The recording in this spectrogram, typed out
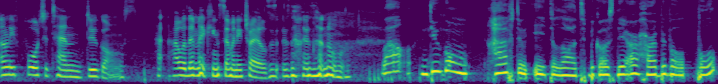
only four to ten dugongs, how are they making so many trails? Is, is, that, is that normal? Well, dugong have to eat a lot because they are herbivore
